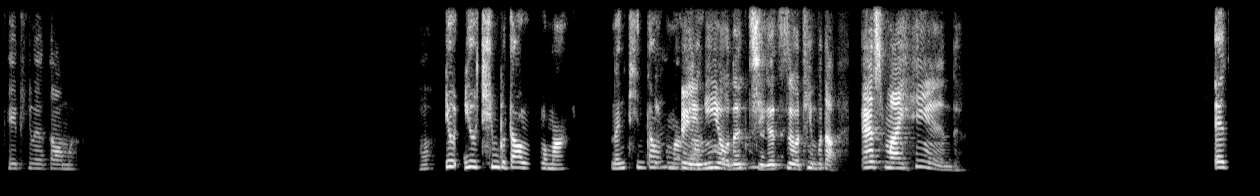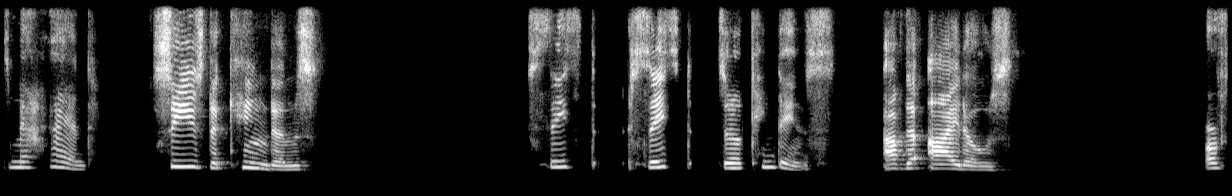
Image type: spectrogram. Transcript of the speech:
可以听得到吗？又又听不到了吗？能听到吗？对你有的几个字我听不到。As my hand As my hand. Seized the kingdoms. Seized seized the kingdoms. Of the idols. of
